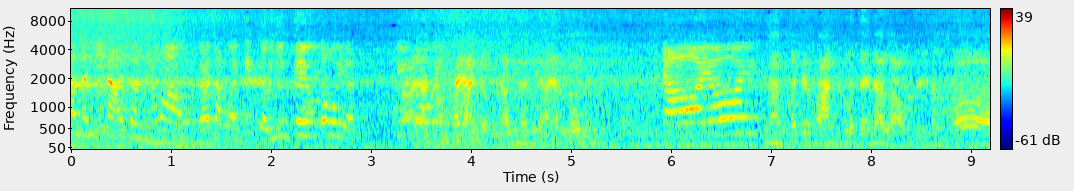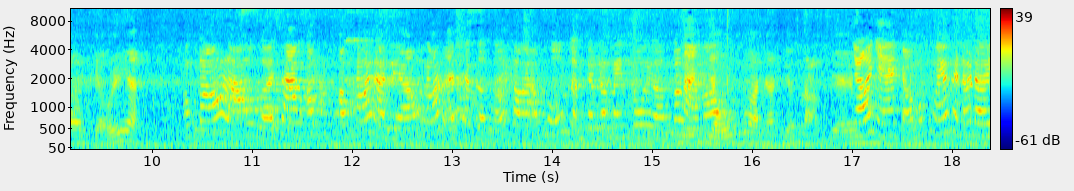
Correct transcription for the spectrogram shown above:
nên là chị đòi xin đúng không? Rồi xong rồi cái tự nhiên kêu tôi à kêu anh tôi. không thấy ai chụp chân lên nhà em luôn. Trời ơi. Nên mấy cái fan của tên lầu thì đừng có chửi nha không có đâu rồi sao? Ông ông nói là gì ông nói lại xem lần nữa coi ông hướng làm cameraman tôi rồi có làm vụ không? của anh anh vẫn làm cho em. Nhớ nha chọn mất méo này nữa đi.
